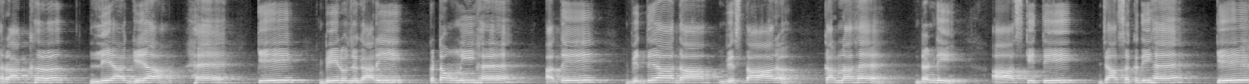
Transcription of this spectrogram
ਰੱਖ ਲਿਆ ਗਿਆ ਹੈ ਕਿ ਬੇਰੁਜ਼ਗਾਰੀ ਘਟਾਉਣੀ ਹੈ ਅਤੇ ਵਿੱਦਿਆ ਦਾ ਵਿਸਤਾਰ ਕਰਨਾ ਹੈ। ਡੰਡੀ, ਆਸ ਕੀਤੀ ਜਾ ਸਕਦੀ ਹੈ ਕਿ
